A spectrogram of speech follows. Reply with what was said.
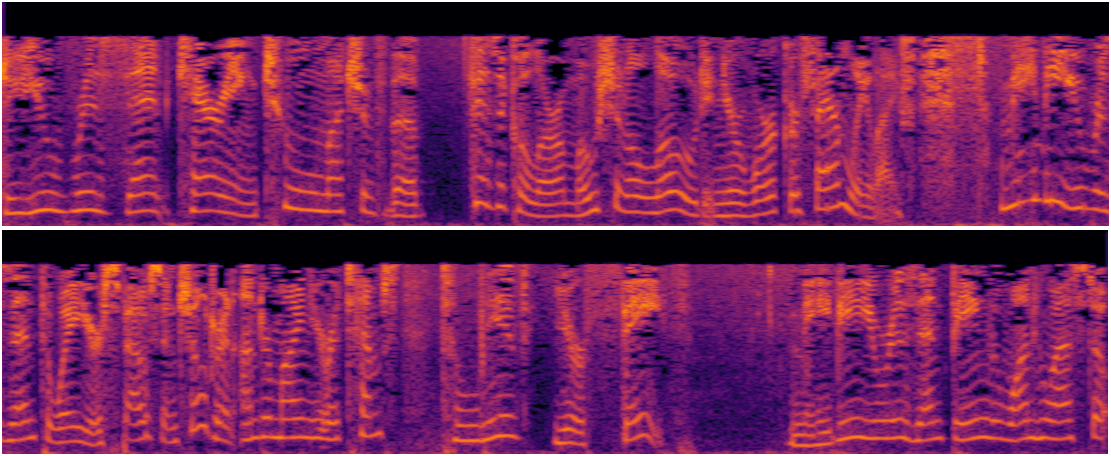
Do you resent carrying too much of the physical or emotional load in your work or family life? Maybe you resent the way your spouse and children undermine your attempts to live your faith. Maybe you resent being the one who has to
